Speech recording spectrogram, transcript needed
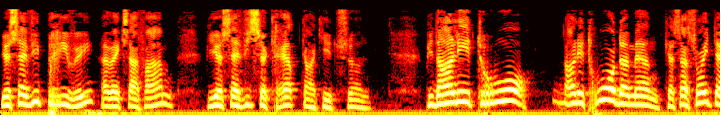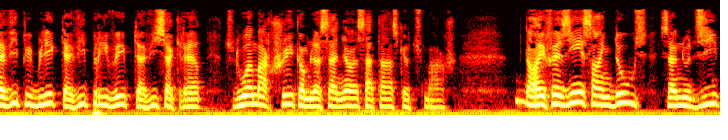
il y a sa vie privée avec sa femme, puis il y a sa vie secrète quand il est tout seul. Puis dans les trois, dans les trois domaines, que ce soit ta vie publique, ta vie privée, puis ta vie secrète, tu dois marcher comme le Seigneur s'attend à ce que tu marches. Dans Éphésiens 5.12, ça nous dit,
